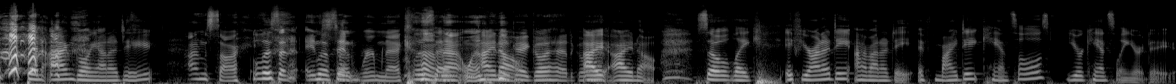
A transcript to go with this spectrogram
then I'm going on a date. I'm sorry. Listen, Instant listen. worm neck Listen, on that one. I know. Okay, go ahead. Go I, ahead. I know. So like if you're on a date, I'm on a date. If my date cancels, you're canceling your date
